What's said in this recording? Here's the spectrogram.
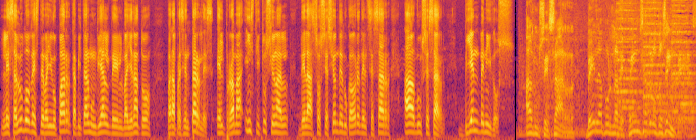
Les saludo desde Valledupar, capital mundial del vallenato, para presentarles el programa institucional de la Asociación de Educadores del Cesar, Aducesar. Bienvenidos. Aducesar vela por la defensa de los docentes.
